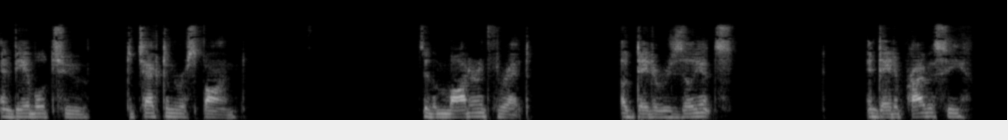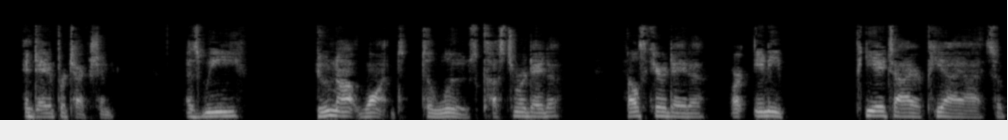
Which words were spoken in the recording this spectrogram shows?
and be able to detect and respond to the modern threat of data resilience and data privacy and data protection, as we do not want to lose customer data, healthcare data, or any PHI or PII, so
